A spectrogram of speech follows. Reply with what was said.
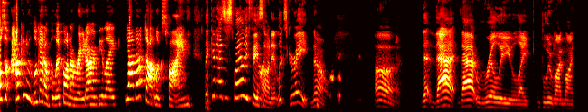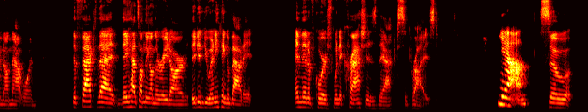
Also, how can you look at a blip on a radar and be like, yeah, that dot looks fine? Like it has a smiley face on it. Looks great. No. Uh that that that really like blew my mind on that one. the fact that they had something on their radar, they didn't do anything about it, and then of course when it crashes, they act surprised. Yeah. So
